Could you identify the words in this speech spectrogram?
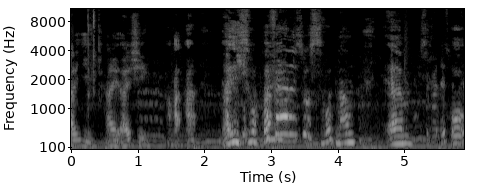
Arji. Ar- Arji. Ar- Ar- Arji. så- Varför är det så svårt namn? Var det och,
